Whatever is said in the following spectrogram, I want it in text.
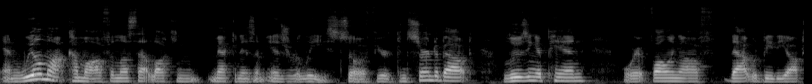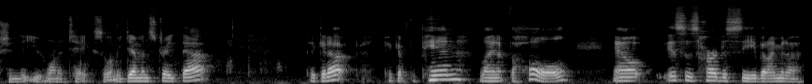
and will not come off unless that locking mechanism is released. So if you're concerned about losing a pin or it falling off, that would be the option that you'd want to take. So let me demonstrate that. Pick it up, pick up the pin, line up the hole, now, this is hard to see, but I'm going to,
